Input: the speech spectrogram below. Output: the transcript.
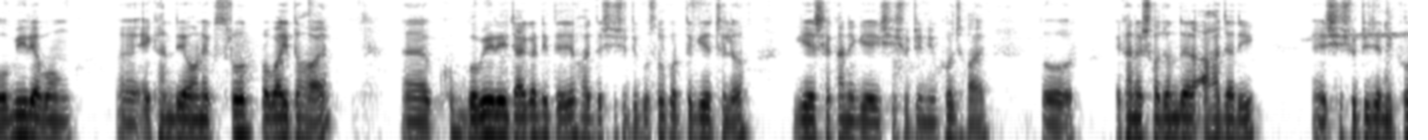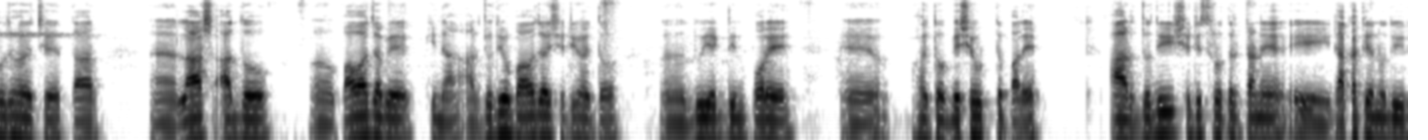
গভীর এবং এখান দিয়ে অনেক স্রোত প্রবাহিত হয়। খুব গভীর এই জায়গাটিতে হয়তো শিশুটি গোসল করতে গিয়েছিল। গিয়ে সেখানে গিয়ে এই শিশুটি নিখোঁজ হয়। তো এখানে স্বজনদের আহাজারি, এই শিশুটি যে নিখোঁজ হয়েছে তার লাশ আদৌ পাওয়া যাবে কি না আর যদিও পাওয়া যায় সেটি হয়তো দুই একদিন পরে হয়তো বেসে উঠতে পারে। আর যদি সেটি স্রোতের টানে এই ডাকাতিয়া নদীর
